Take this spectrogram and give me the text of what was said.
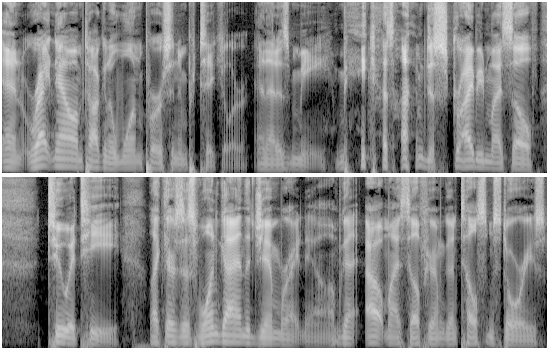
And right now i'm talking to one person in particular and that is me because i'm describing myself to a t. Like there's this one guy in the gym right now. I'm going to out myself here. I'm going to tell some stories.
